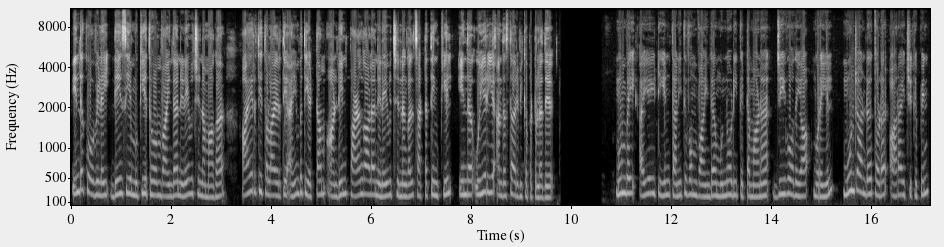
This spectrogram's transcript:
இந்த கோவிலை தேசிய முக்கியத்துவம் வாய்ந்த நினைவுச் சின்னமாக ஆயிரத்தி தொள்ளாயிரத்தி ஐம்பத்தி எட்டாம் ஆண்டின் பழங்கால நினைவுச் சின்னங்கள் சட்டத்தின் கீழ் இந்த உயரிய அந்தஸ்து அறிவிக்கப்பட்டுள்ளது. மும்பை ஐஐடியின் தனித்துவம் வாய்ந்த முன்னோடி திட்டமான ஜீவோதயா முறையில் மூன்றாண்டு தொடர் ஆராய்ச்சிக்கு பின்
